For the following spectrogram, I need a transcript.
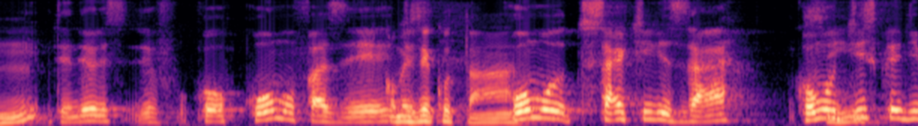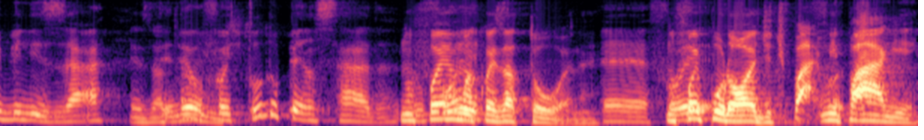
Hum? Entendeu? Como fazer. Como executar. Como satirizar como Sim. descredibilizar, Exatamente. entendeu? Foi tudo pensado. Não, não foi, foi, uma coisa à toa, né? É, foi, não foi por ódio, tipo, ah, me pague.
